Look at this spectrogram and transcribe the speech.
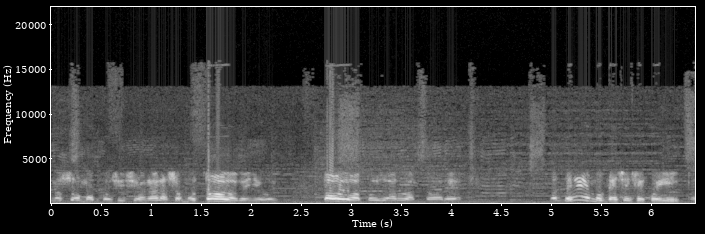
no somos oposición, ahora somos todos de Newell, todos apoyar los actores, no tenemos que hacer ese jueguito.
